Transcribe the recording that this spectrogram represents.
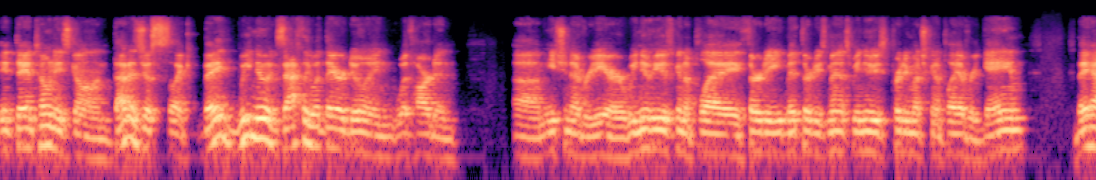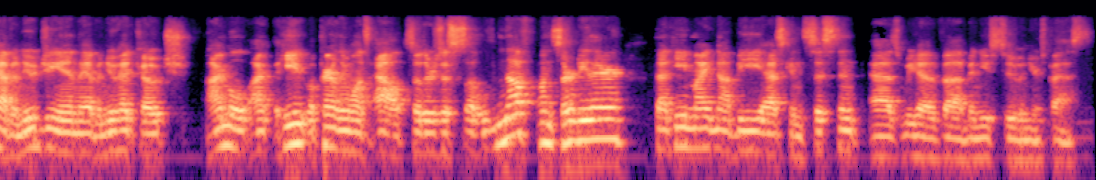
D'Antoni's gone. That is just like they we knew exactly what they were doing with Harden um, each and every year. We knew he was going to play 30 mid 30s minutes. We knew he's pretty much going to play every game. They have a new GM. They have a new head coach. I'm a, I, he apparently wants out, so there's just enough uncertainty there that he might not be as consistent as we have uh, been used to in years past.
